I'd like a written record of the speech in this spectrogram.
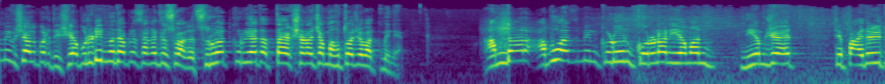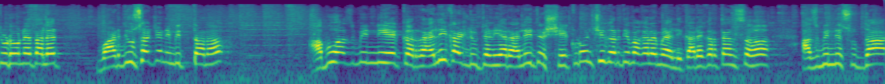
मी विशाल परदेश. या बुलेटिनमध्ये आपलं सांगायचं स्वागत. सुरुवात करूयात आत्ता या क्षणाच्या महत्त्वाच्या बातमीने. आमदार अबू आझमींकडून कोरोना नियमान नियम जे आहेत ते पायदळी तुडवण्यात आलेत. वाढदिवसाच्या निमित्तानं अबू आझमींनी एक रॅली काढली होती आणि या रॅलीत शेकडोंची गर्दी बघायला मिळाली. कार्यकर्त्यांसह आझमींनी सुद्धा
